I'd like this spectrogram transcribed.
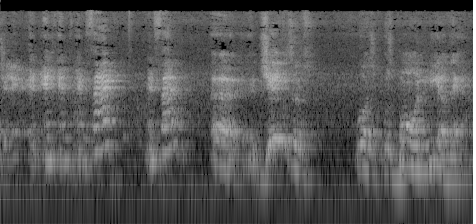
In, in, in, fact, in fact, uh, Jesus was, was born near there.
